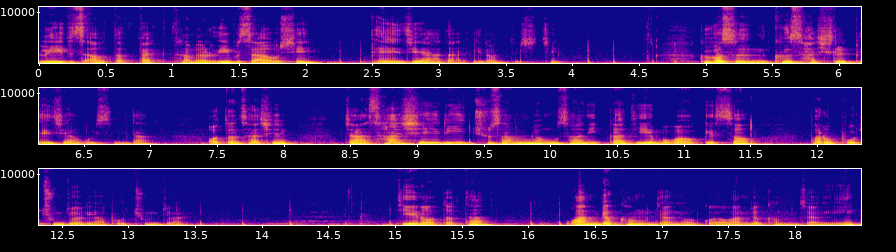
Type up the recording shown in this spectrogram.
leaves out the fact 하면 leaves out이 배제하다 이런 뜻이지. 그것은 그 사실을 배제하고 있습니다. 어떤 사실? 자, 사실이 추상명사니까 뒤에 뭐가 왔겠어? 바로 보충절이야, 보충절. 뒤에는 어떻다? 완벽한 문장이 올 거야, 완벽한 문장이.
